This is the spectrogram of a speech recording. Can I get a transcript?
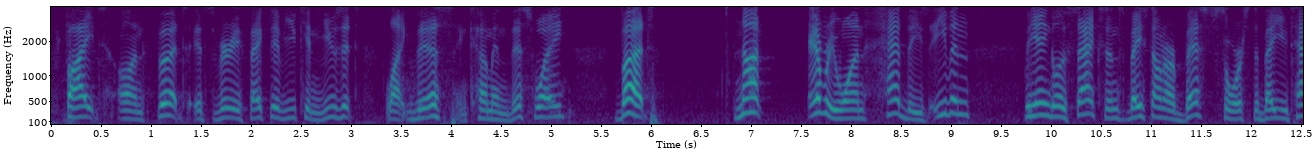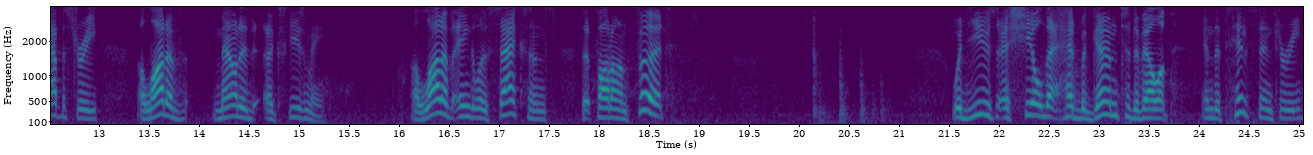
fight on foot. It's very effective. You can use it like this and come in this way. But not everyone had these. Even the Anglo-Saxons, based on our best source, the Bayeux Tapestry, a lot of mounted, excuse me, a lot of Anglo-Saxons that fought on foot would use a shield that had begun to develop in the 10th century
